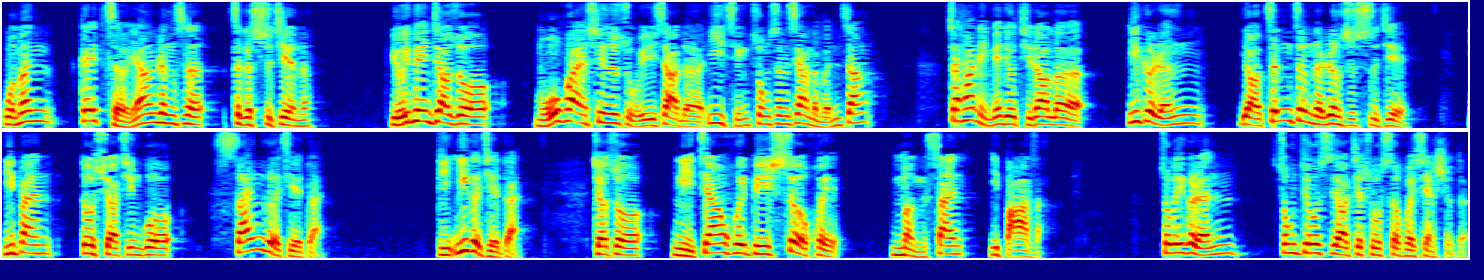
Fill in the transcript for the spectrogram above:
我们该怎样认识这个世界呢？有一篇叫做。魔幻现实主义下的疫情终身像的文章，在它里面就提到了一个人要真正的认识世界，一般都需要经过三个阶段。第一个阶段叫做你将会被社会猛扇一巴掌。作为一个人，终究是要接触社会现实的，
